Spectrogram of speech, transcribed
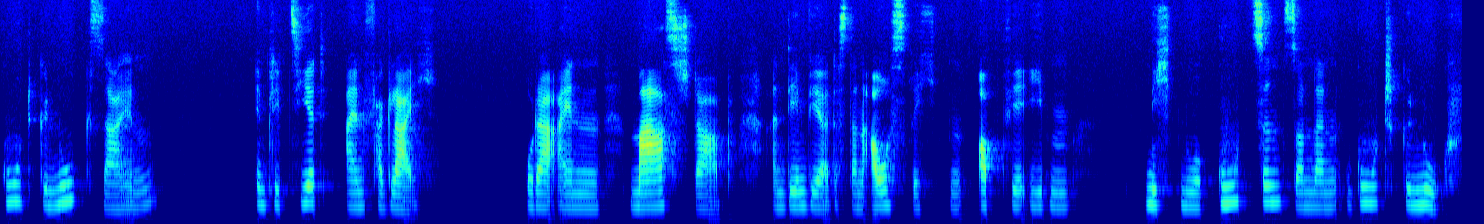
gut genug sein impliziert einen Vergleich oder einen Maßstab, an dem wir das dann ausrichten, ob wir eben nicht nur gut sind, sondern gut genug.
